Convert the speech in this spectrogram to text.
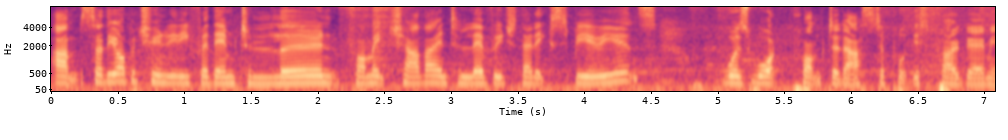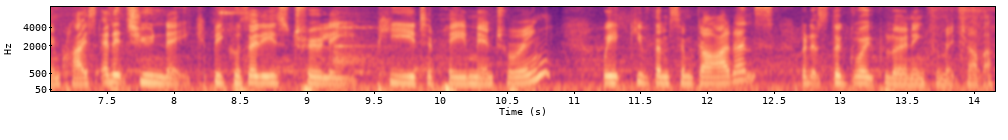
Um, so the opportunity for them to learn from each other and to leverage that experience was what prompted us to put this program in place. And it's unique because it is truly peer to peer mentoring. We give them some guidance, but it's the group learning from each other.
